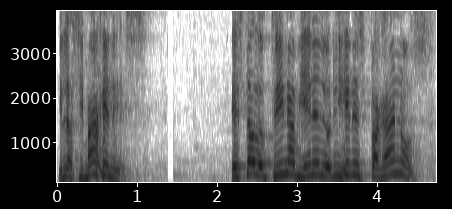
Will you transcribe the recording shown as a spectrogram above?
Y las imágenes. Esta doctrina viene de orígenes paganos.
